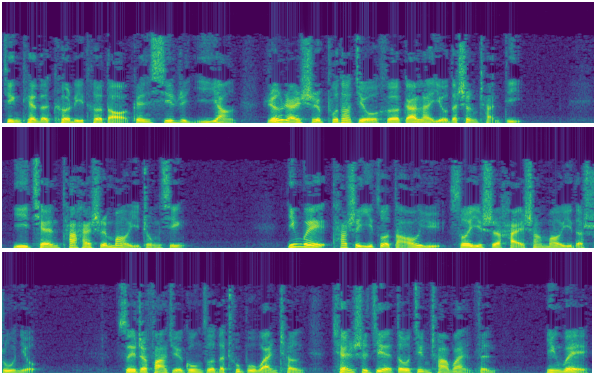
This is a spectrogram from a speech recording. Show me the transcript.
今天的克里特岛跟昔日一样，仍然是葡萄酒和橄榄油的盛产地。以前它还是贸易中心，因为它是一座岛屿，所以是海上贸易的枢纽。随着发掘工作的初步完成，全世界都惊诧万分，因为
